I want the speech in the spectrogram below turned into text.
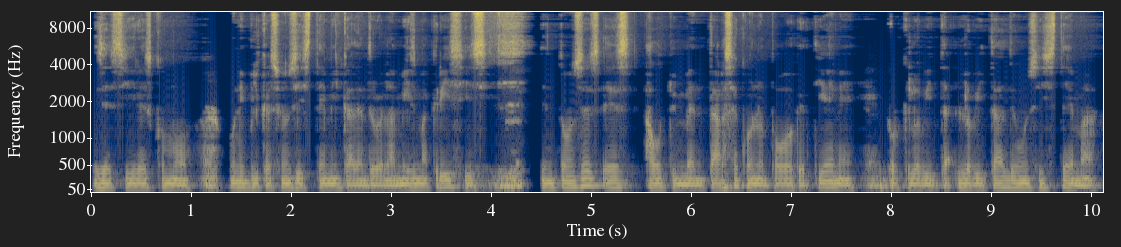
Es decir, es como una implicación sistémica dentro de la misma crisis. Entonces es autoinventarse con lo poco que tiene, porque lo, lo vital de un sistema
